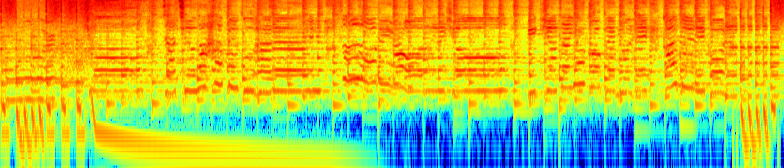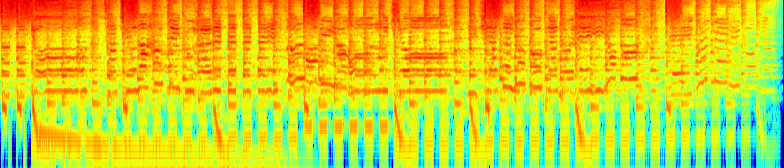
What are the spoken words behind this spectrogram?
much more. Yo, dat je la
